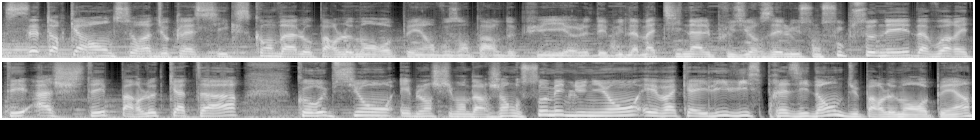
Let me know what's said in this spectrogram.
7h40 sur Radio Classique, scandale au Parlement européen. On vous en parle depuis euh, le début de la matinale. Plusieurs élus sont soupçonnés d'avoir été achetés par le Qatar. Corruption et blanchiment d'argent au sommet de l'Union. Eva Kaili, vice-présidente du Parlement européen,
